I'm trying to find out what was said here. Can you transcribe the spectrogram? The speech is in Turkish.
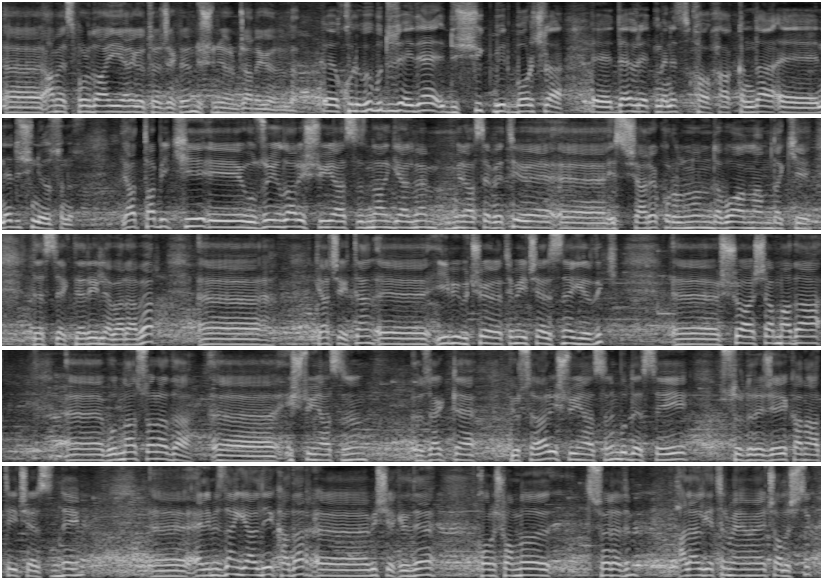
e, Ahmet Spor'u daha iyi yere götüreceklerini düşünüyorum canı gönülden. E, kulübü bu düzeyde düşük bir borçla e, devretmeniz hakkında e, ne düşünüyorsunuz? Ya tabii ki e, uzun yıllar iş dünyasından gelmem münasebeti ve e, istişare kurulunun da bu anlamdaki destekleriyle beraber e, gerçekten e, iyi bir bütçe yönetimi içerisine girdik. E, şu aşamada e, bundan sonra da e, iş dünyasının özellikle yurtsever iş dünyasının bu desteği sürdüreceği kanaati içerisindeyim. E, elimizden geldiği kadar e, bir şekilde konuşmamda da söyledim. Halel getirmemeye çalıştık.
